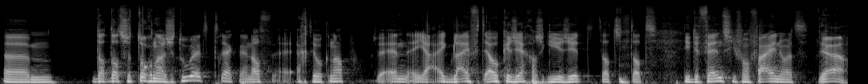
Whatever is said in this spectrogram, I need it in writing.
Ehm, dat, dat ze toch naar ze toe weten te trekken. En dat is echt heel knap. En ja, ik blijf het elke keer zeggen als ik hier zit... dat, dat die defensie van Feyenoord... Ja,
